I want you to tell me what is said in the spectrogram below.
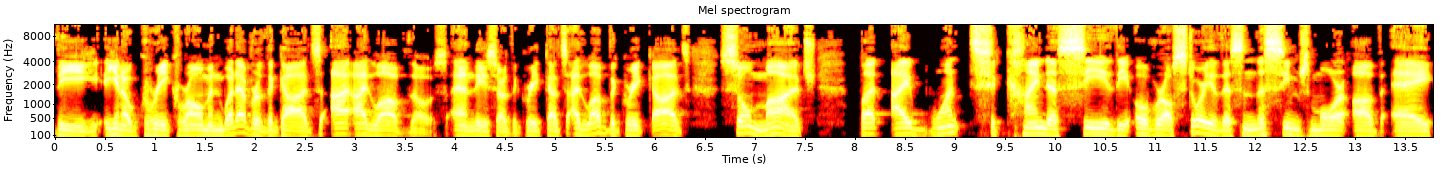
the, you know, Greek, Roman, whatever the gods. I, I love those. And these are the Greek gods. I love the Greek gods so much. But I want to kind of see the overall story of this. And this seems more of a,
